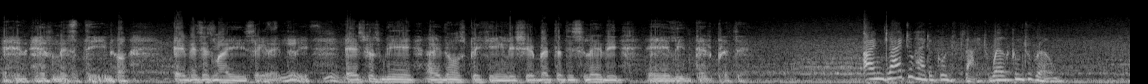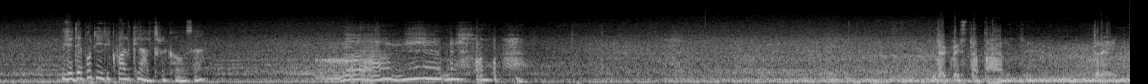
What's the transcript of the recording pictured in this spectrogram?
e Ernestino. And this is my secretary. Excuse me, I don't speak English, but this lady è l'interprete. I'm glad you had a good flight. Welcome to Rome. Le devo dire qualche altra cosa? Da questa parte, prego.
